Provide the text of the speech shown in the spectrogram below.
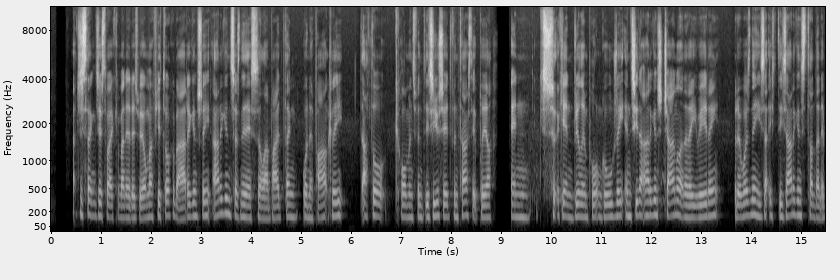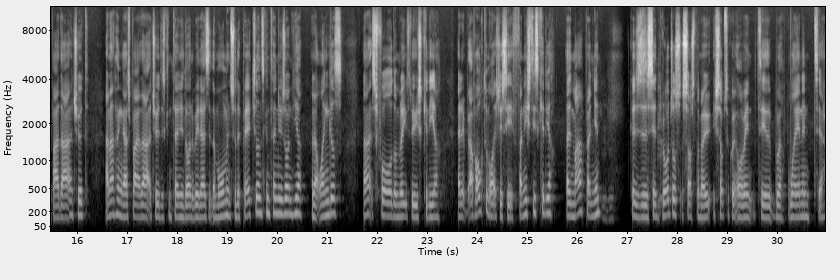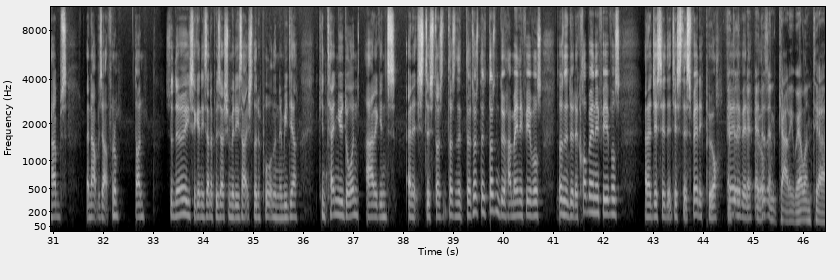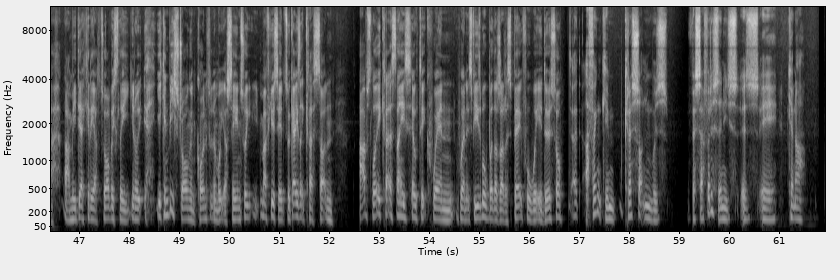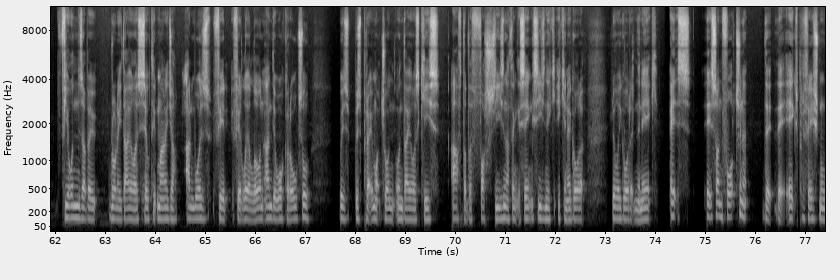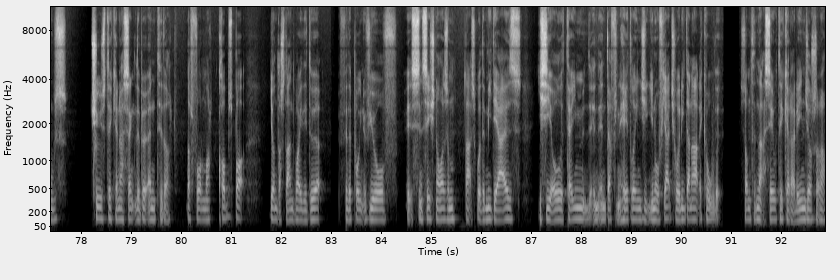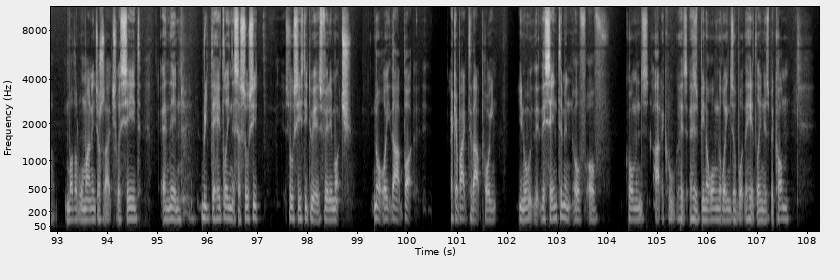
I just think just why I come in here as well, if you talk about arrogance, right? Arrogance isn't necessarily a bad thing on the park, right? I thought Commons, as you said, fantastic player, and again, really important goals, right? And see that arrogance channel in the right way, right? But it wasn't. His, his arrogance turned into bad attitude. And I think this bad attitude has continued on where it is at the moment. So the petulance continues on here and it lingers. That's followed him right through his career. And it, I've ultimately actually say finished his career, in my opinion. Mm-hmm because as I said, Rodgers sussed him out. He subsequently went to with Lennon to Hibs, and that was it for him. Done. So now he's again he's in a position where he's actually reporting in the media. Continued on arrogance, and it just doesn't doesn't doesn't doesn't do him any favours. Doesn't do the club any favours. And I just said it just it's very poor, very it, very poor. It doesn't carry well into a, a, media career. So obviously, you know, you can be strong and confident in what you're saying. So Matthew said, so guys like Chris Sutton absolutely criticise Celtic when when it's feasible, but there's a respectful way to do so. I, I think um, Chris Sutton was vociferous in his his uh, kind of feelings about Ronny Deila as Celtic manager, and was fair, fairly alone. Andy Walker also was was pretty much on on Deila's case after the first season. I think the second season he, he kind of got it, really got it in the neck. It's it's unfortunate that the ex professionals choose to kind of sink the boot into their their former clubs, but you understand why they do it for the point of view of it's sensationalism. That's what the media is. You see it all the time in, in different headlines. You, you, know, if you actually read an article that something that a Celtic or a Rangers or a Motherwell manager's actually said, and then read the headline that's associated associated with it, it's very much not like that. But I go back to that point. You know, the, the sentiment of of Commons' article has, has been along the lines of what the headline has become.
